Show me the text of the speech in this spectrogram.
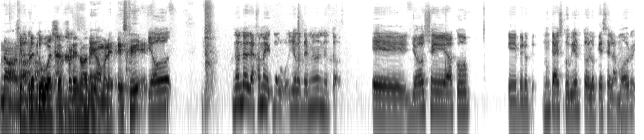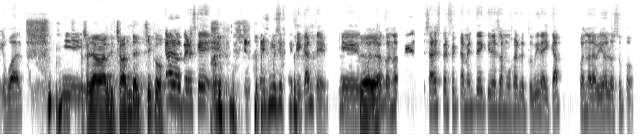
no, no, siempre no. tuvo ese no, no. freno aquí. Venga, hombre, es que yo. No, no, déjame, yo termino un minuto. Eh, yo sé algo que, pero que nunca he descubierto lo que es el amor, igual. Y, Eso ya lo has dicho antes, chico. Claro, pero es que eh, es muy significante. Eh, Ya, cuando ya. lo conoces, sabes perfectamente quién es la mujer de tu vida y Cap, cuando la vio, lo supo.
